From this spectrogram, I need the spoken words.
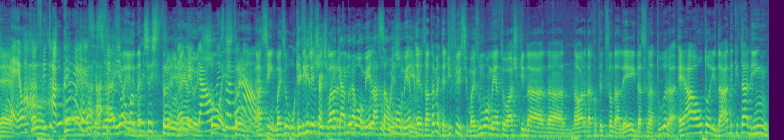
É, é um conflito de interesses. A- fica- Aí é uma né? coisa estranha, É né? legal, Soa mas não é moral. Assim, mas o, que tem que deixar claro é que no momento, população o isso, momento. Exatamente, é difícil, mas no momento eu acho que na, na, na hora da confecção da lei, da assinatura, é a autoridade que está ali im-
